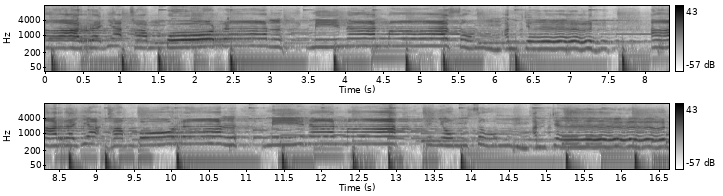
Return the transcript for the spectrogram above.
อารยธรรมโบราณ มีนานมาสมอันเจิญ อารยธรรมโบราณ มีนานมานิยมสมอันเจิญ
